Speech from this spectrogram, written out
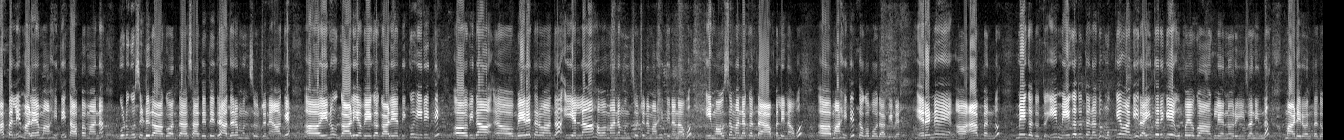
ಆ್ಯಪಲ್ಲಿ ಮಳೆಯ ಮಾಹಿತಿ, ತಾಪಮಾನ, ಗುಡುಗು ಸಿಡಿಲು ಆಗುವಂಥ ಸಾಧ್ಯತೆ ಇದ್ದರೆ ಅದರ ಮುನ್ಸೂಚನೆ. ಹಾಗೆ ಏನು, ಗಾಳಿಯ ವೇಗ, ಗಾಳಿಯ ದಿಕ್ಕು ಈ ರೀತಿ ವಿಧ ಬೇರೆ ತರವಾದ ಈ ಎಲ್ಲ ಹವಾಮಾನ ಮುನ್ಸೂಚನೆ ಮಾಹಿತಿನ ನಾವು ಈ ಮೌಸಮ್ ಅನ್ನಕ್ಕಂಥ ಆ್ಯಪಲ್ಲಿ ನಾವು ಮಾಹಿತಿ ತಗೋಬೋದಾಗಿದೆ. ಎರಡನೇ ಆ್ಯಪ್ ಬಂದು ಮೇಘದೂತ್. ಈ ಮೇಘದೂತ್ ಅನ್ನೋದು ಮುಖ್ಯವಾಗಿ ರೈತರಿಗೆ ಉಪಯೋಗ ಆಗಲಿ ಅನ್ನೋ ರೀಸನಿಂದ ಮಾಡಿರುವಂಥದ್ದು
